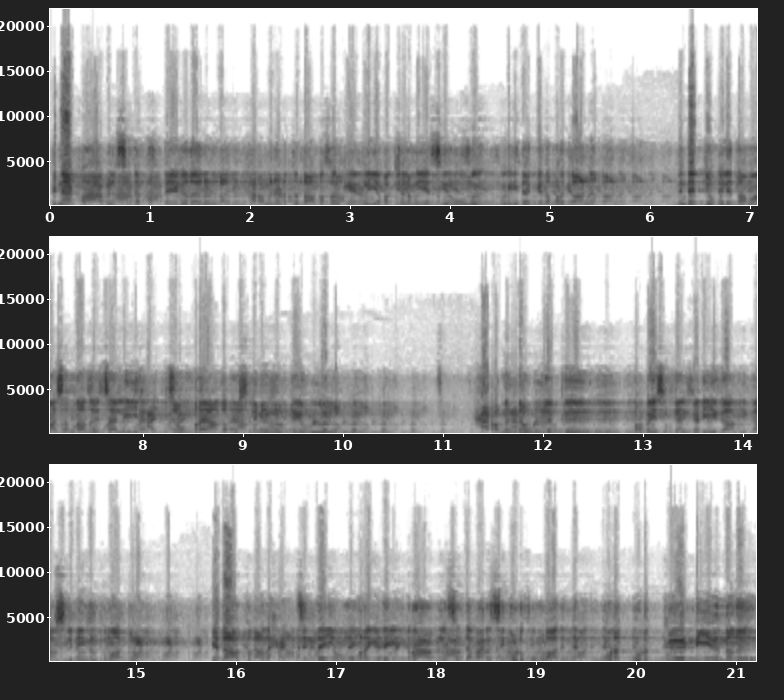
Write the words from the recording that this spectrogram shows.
പിന്നെ ആ ട്രാവൽസിന്റെ പ്രത്യേകതകളുണ്ടാവും. ഹറമിനടുത്ത് താമസം കേരളീയ ഭക്ഷണം എ സി റൂം ഇതൊക്കെ നമ്മൾ കാണുക. ഇതിന്റെ ഏറ്റവും വലിയ തമാശ എന്താന്ന് വെച്ചാൽ ഈ ഹജ്ജ് ഉംറയാകെ മുസ്ലിമുകൾക്കേ ഉള്ളല്ലോ. ഹറമിന്റെ ഉള്ളിലേക്ക് പ്രവേശിക്കാൻ കഴിയുക മുസ്ലിമീങ്ങൾക്ക് മാത്രമാണ്. യഥാർത്ഥത്തിൽ ഹജ്ജിന്റെയും ഉംറയുടെയും ട്രാവൽസിന്റെ പരസ്യം കൊടുക്കുമ്പോൾ അതിന്റെ കൂടെ കൊടുക്കേണ്ടിയിരുന്നത്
